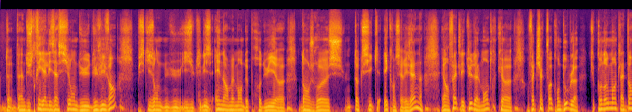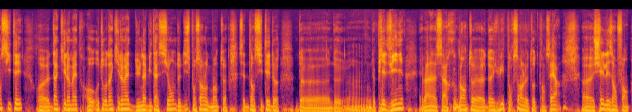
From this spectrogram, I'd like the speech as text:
d'industrialisation du, du, vivant, puisqu'ils ont ils utilisent énormément de produits euh, dangereux, toxiques et cancérigènes. Et en fait, l'étude elle montre que en fait chaque fois qu'on double, qu'on augmente la densité euh, d'un kilomètre autour d'un kilomètre d'une habitation de 10%, on augmente cette densité de de, pieds de vigne, et eh ben ça augmente de 8% le taux de cancer euh, chez les enfants.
